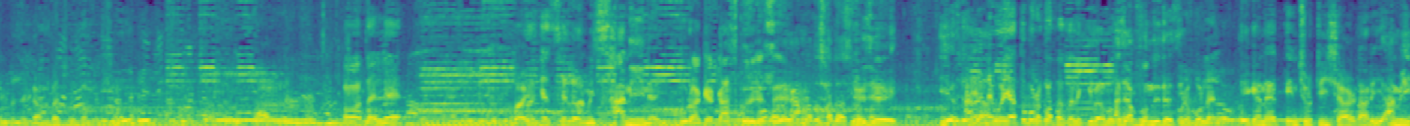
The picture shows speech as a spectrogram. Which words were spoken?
বলবেন যে কামরুল ভাই কথা ও তাইলে ভাই আমাকে ছেলে আমি ছানি নাই বুড়াকে কাজ করে গেছে। এই যে ইয়ে থেকে- আরে ওই এত বড় কথা তাহলে কীভাবে আচ্ছা ফোন দিতেছি। বললেন। এখানে তিনশো টি শার্ট আর আমি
